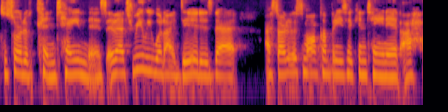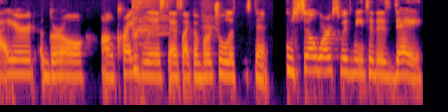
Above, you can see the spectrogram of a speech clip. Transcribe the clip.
to sort of contain this. And that's really what I did is that I started a small company to contain it. I hired a girl on Craigslist as like a virtual assistant who still works with me to this day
